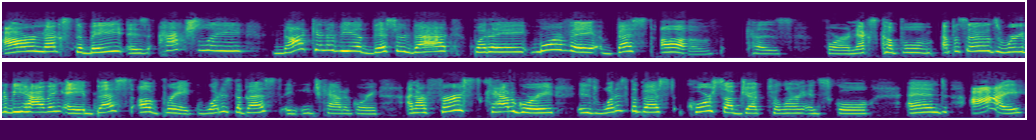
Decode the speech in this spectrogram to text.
Our next debate is actually not going to be a this or that, but a more of a best of, because for our next couple episodes, we're going to be having a best of break. What is the best in each category? And our first category is what is the best core subject to learn in school? And I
